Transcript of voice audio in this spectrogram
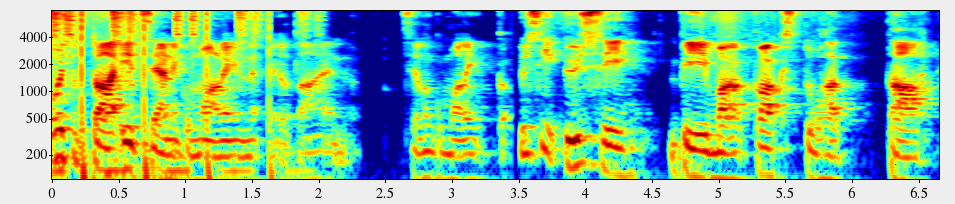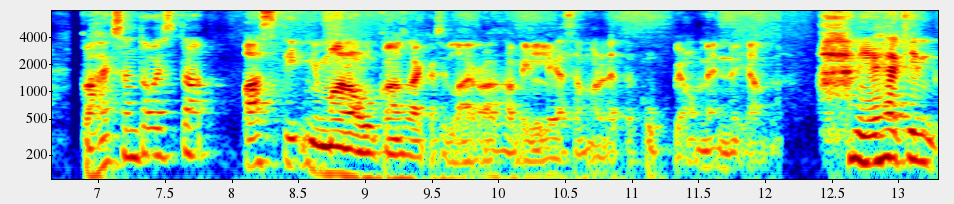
muistuttaa itseäni, kun mä olin jotain, silloin kun mä olin 99-2000 18 asti, niin mä oon ollut kanssa aika sillä lailla villiä semmoinen, että kuppi on mennyt. Ja... Niin ehkäkin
